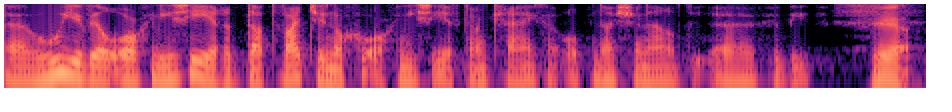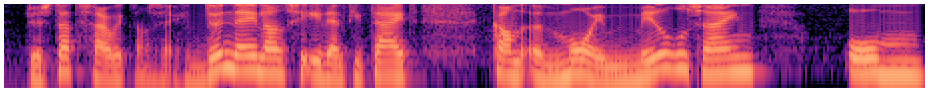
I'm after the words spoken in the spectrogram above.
uh, hoe je wil organiseren. Dat wat je nog georganiseerd kan krijgen op nationaal gebied. Ja. Dus dat zou ik dan zeggen. De Nederlandse identiteit kan een mooi middel zijn om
